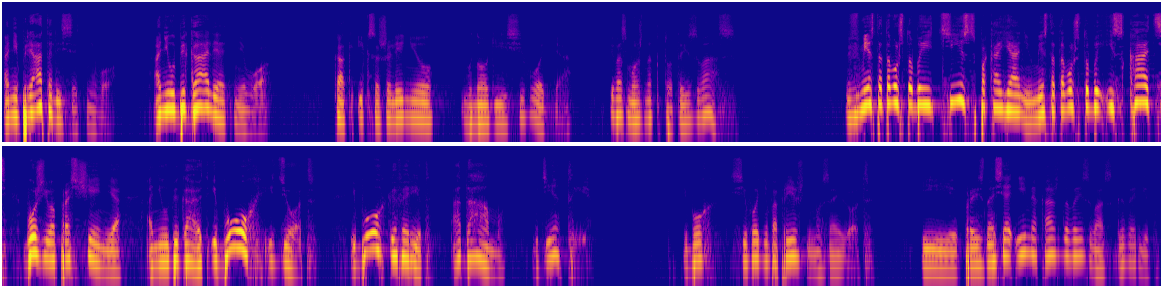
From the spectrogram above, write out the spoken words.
Они прятались от Него. Они убегали от Него, как и, к сожалению, многие сегодня. И, возможно, кто-то из вас. Вместо того, чтобы идти с покаянием, вместо того, чтобы искать Божьего прощения, они убегают. И Бог идет. И Бог говорит, Адам, где ты? И Бог сегодня по-прежнему зовет. И, произнося имя каждого из вас, говорит,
